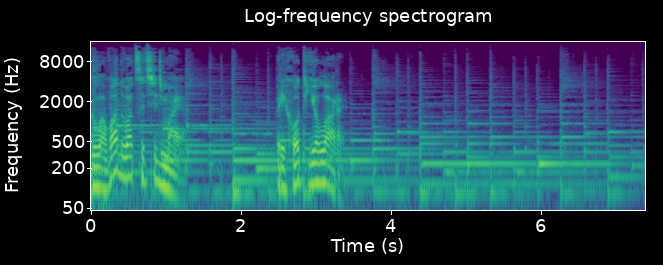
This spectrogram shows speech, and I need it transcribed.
Глава 27. Приход Йолары.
